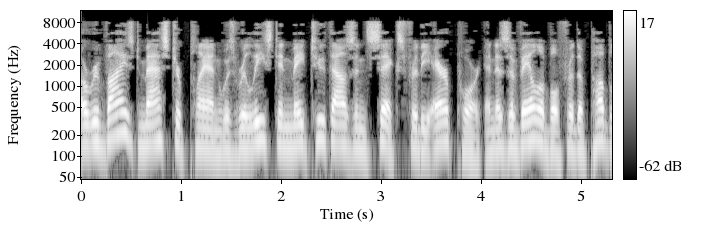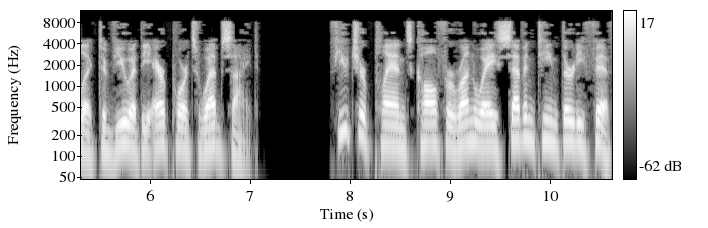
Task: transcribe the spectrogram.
A revised master plan was released in May 2006 for the airport and is available for the public to view at the airport's website. Future plans call for runway 1735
